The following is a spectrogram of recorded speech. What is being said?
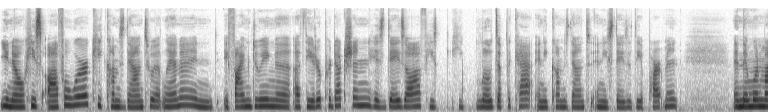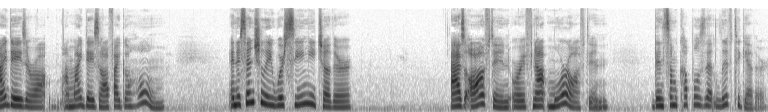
you know, he's off of work. He comes down to Atlanta, and if I'm doing a, a theater production, his days off, he's he loads up the cat and he comes down to and he stays at the apartment. And then when my days are off, on my days off, I go home. And essentially, we're seeing each other as often, or if not more often, than some couples that live together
